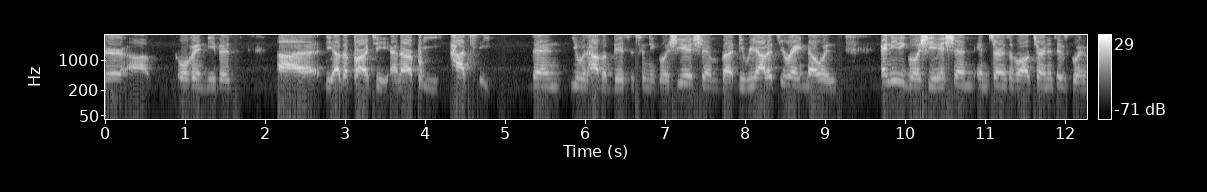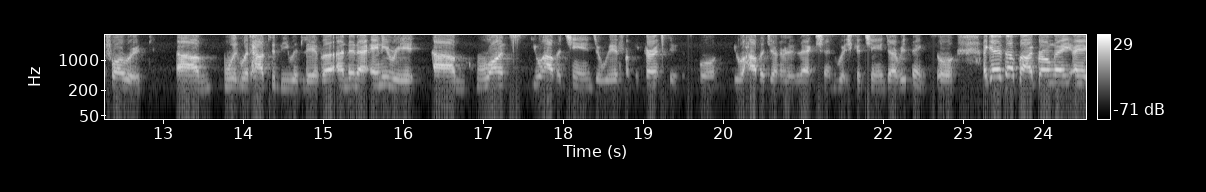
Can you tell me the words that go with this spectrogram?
Um, over in Nevis, uh, the other party, NRP, had seats, then you would have a basis for negotiation. But the reality right now is any negotiation in terms of alternatives going forward um, would, would have to be with Labour. And then at any rate, um, once you have a change away from the current status quo, you will have a general election which could change everything. So against that background, I, I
